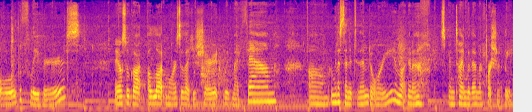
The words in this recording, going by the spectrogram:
all the flavors. I also got a lot more so that I could share it with my fam. Um, I'm gonna send it to them, don't worry. I'm not gonna spend time with them, unfortunately.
